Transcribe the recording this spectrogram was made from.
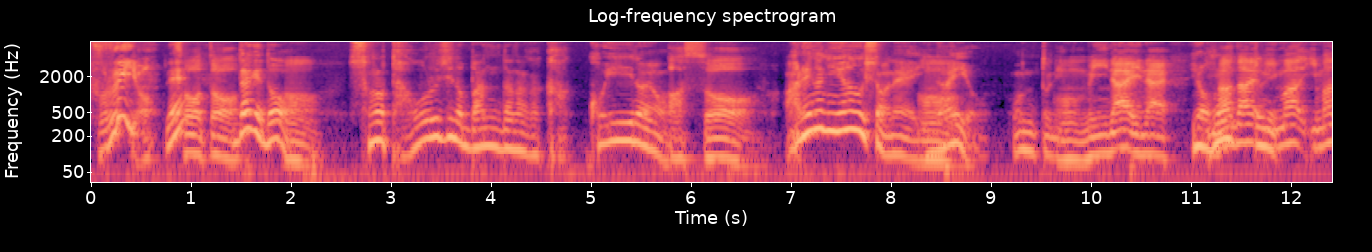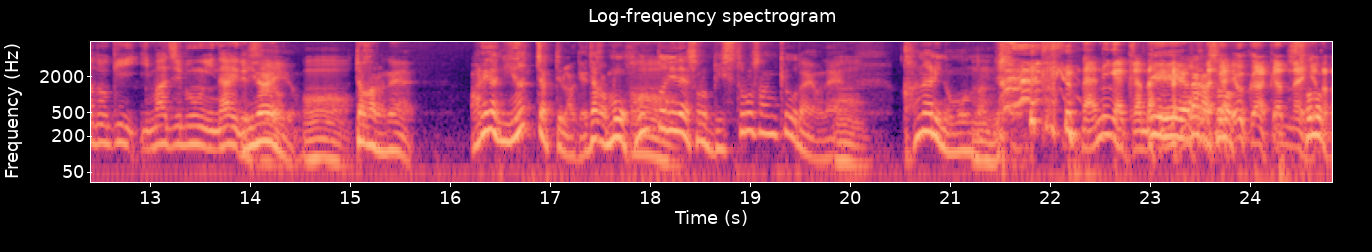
古いよ、ね。相当。だけど、うん。そのタオル地のバンダナがかっこいいのよ。あそあれが似合う人はねいないよ。本当う、に。うん、いないいない。いや本当に。今今時今自分いないですよ。いないよ。だからねあれが似合っちゃってるわけ。だからもう本当にね、そのビストロ三兄弟はね、かなりのもんなんですよ、うん、何がかないいやいやのだかよくわかんないけそのど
